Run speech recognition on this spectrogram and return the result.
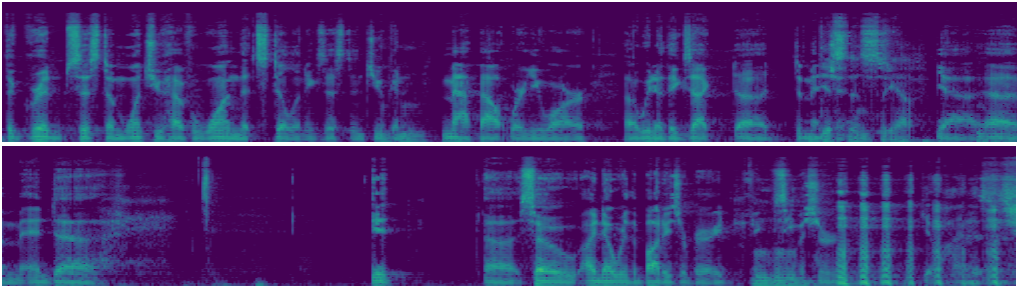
the grid system, once you have one that's still in existence, you can map out where you are. Uh, we know the exact uh, dimensions. Distance, yeah. Yeah, um, and uh. Uh, so I know where the bodies are buried. If you can see my shirt, get behind this.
